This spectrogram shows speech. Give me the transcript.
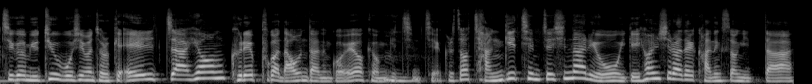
지금 유튜브 보시면 저렇게 L자형 그래프가 나온다는 거예요. 경기 음. 침체. 그래서 장기 침체 시나리오 이게 현실화될 가능성이 있다.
